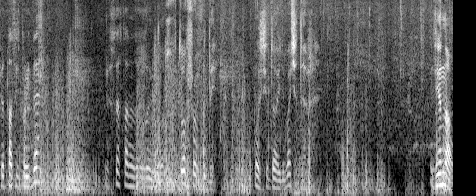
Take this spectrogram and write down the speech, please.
15 пройде і все стане зрозуміло. Хто що куди. Ось сідають, бачите. Зігнав.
